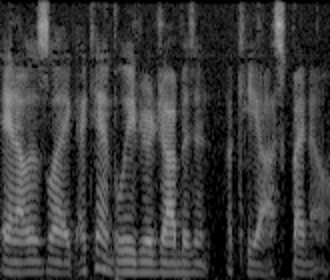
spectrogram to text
And I was like, I can't believe your job isn't a kiosk by now.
